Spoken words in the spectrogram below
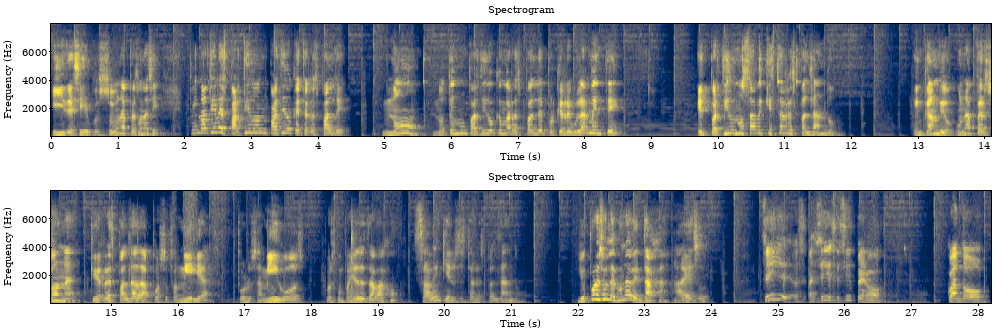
y decir, pues soy una persona así. Pues no tienes partido, un partido que te respalde. No, no tengo un partido que me respalde porque regularmente el partido no sabe qué está respaldando. En cambio, una persona que es respaldada por su familia, por los amigos, por sus compañeros de trabajo, saben quién los está respaldando. Yo por eso le veo una ventaja a eso. Sí, sí, sí, sí, pero cuando,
